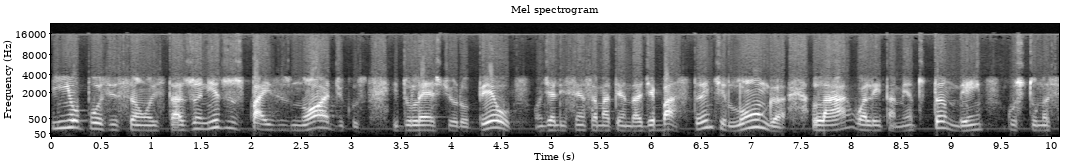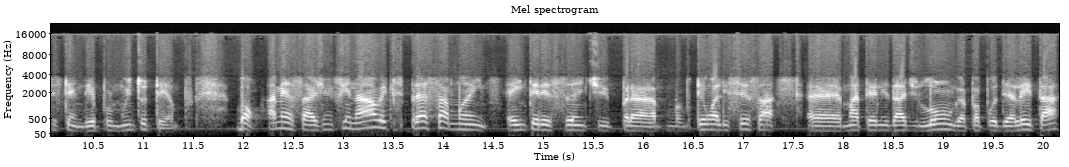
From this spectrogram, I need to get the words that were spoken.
E, em oposição aos Estados Unidos, os países nórdicos e do leste europeu, onde a licença maternidade é bastante longa, lá o aleitamento também costuma se estender por muito tempo. Bom, a mensagem final é que para essa mãe é interessante para ter uma licença é, maternidade longa para poder aleitar,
